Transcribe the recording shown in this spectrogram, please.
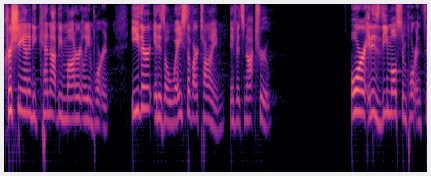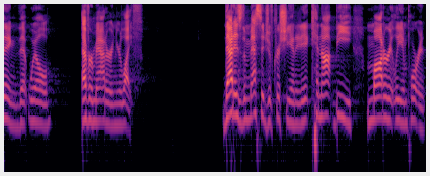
Christianity cannot be moderately important. Either it is a waste of our time if it's not true, or it is the most important thing that will ever matter in your life. That is the message of Christianity. It cannot be moderately important.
